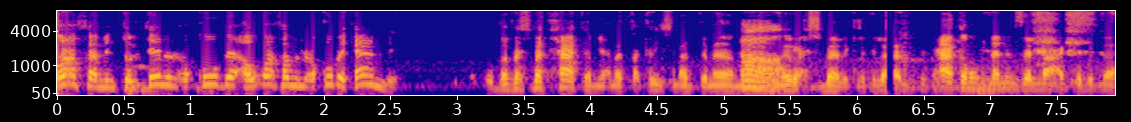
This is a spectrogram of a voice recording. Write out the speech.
أعفى من ثلثين العقوبة أو أعفى من العقوبة كاملة. بس بتحاكم يعني ما تفكريش ما ما, آه. ما يروحش بالك. لك لا بتحاكم وبدنا ننزل معك وبدنا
